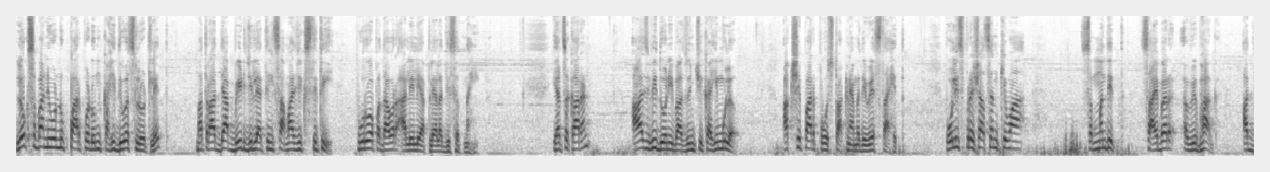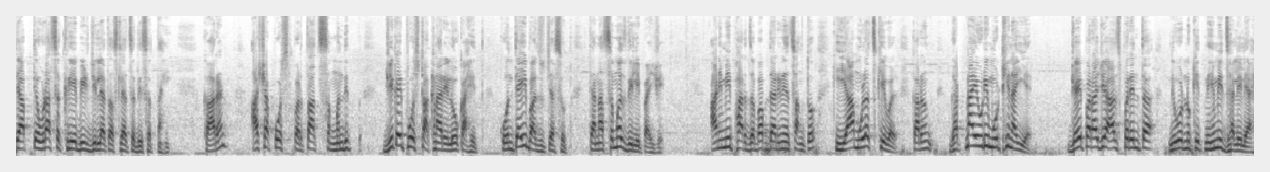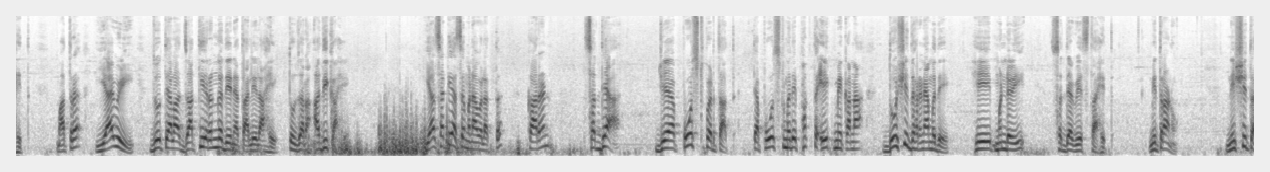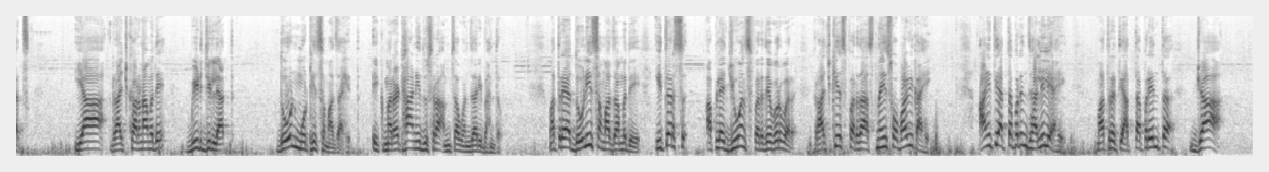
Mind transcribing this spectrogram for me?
लोकसभा निवडणूक पार पडून काही दिवस लोटलेत मात्र अद्याप बीड जिल्ह्यातील सामाजिक स्थिती पूर्वपदावर आलेली आपल्याला दिसत नाही. याचं कारण आज भी दोन्ही बाजूंची काही मुलं आक्षेपार पोस्ट टाकण्यामध्ये व्यस्त आहेत. पोलीस प्रशासन किंवा संबंधित सायबर विभाग अद्याप तेवढा सक्रिय बीड जिल्ह्यात असल्याचं दिसत नाही. कारण अशा पोस्ट पडताच संबंधित जी काही पोस्ट टाकणारे लोक आहेत कोणत्याही बाजूचे असोत त्यांना समज दिली पाहिजे. आणि मी फार जबाबदारीने सांगतो की यामुळंच केवळ कारण घटना एवढी मोठी नाही आहे जयपराजय आजपर्यंत निवडणुकीत नेहमीच झालेले आहेत. मात्र यावेळी जो त्याला जातीय रंग देण्यात आलेला आहे तो जरा अधिक आहे. यासाठी असं म्हणावं लागतं कारण सध्या ज्या पोस्ट पडतात त्या पोस्टमध्ये फक्त एकमेकांना दोषी धरण्यामध्ये हे मंडळी सध्या व्यस्त आहेत. मित्रांनो निश्चितच या राजकारणामध्ये बीड जिल्ह्यात दोन मोठे समाज आहेत. एक मराठा आणि दुसरा आमचा वंजारी बांधव. मात्र या दोन्ही समाजामध्ये इतर स आपल्या जीवन स्पर्धेबरोबर राजकीय स्पर्धा असणंही स्वाभाविक आहे. आणि ती आत्तापर्यंत झालेली आहे. मात्र ती आत्तापर्यंत ज्या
